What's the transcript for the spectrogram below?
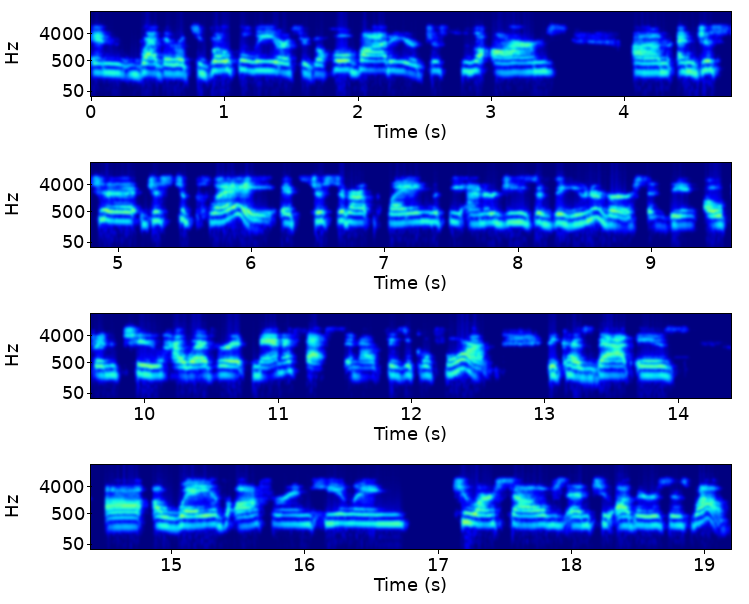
in whether it's vocally or through the whole body or just through the arms. Um, and just to just to play it's just about playing with the energies of the universe and being open to however it manifests in our physical form because that is uh, a way of offering healing to ourselves and to others as well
